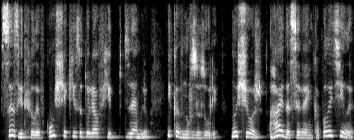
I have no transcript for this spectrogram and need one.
Сиз відхилив кущ, який затуляв вхід під землю, і кивнув зозулі. Ну що ж, гайда сивенька, полетіли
